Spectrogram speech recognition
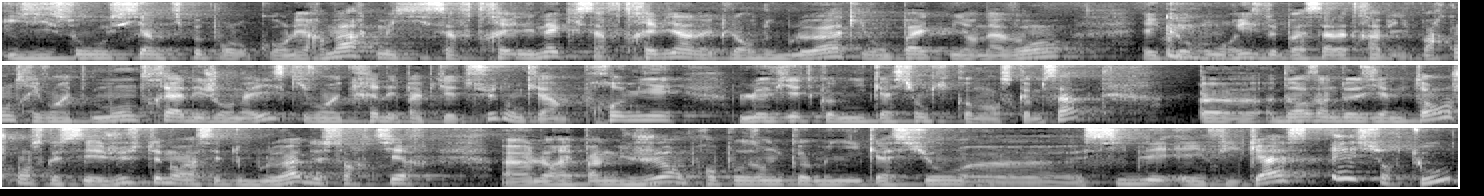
Ils y sont aussi un petit peu pour qu'on les remarque, mais ils savent très, les mecs ils savent très bien avec leur double A qu'ils vont pas être mis en avant et qu'on risque de passer à la trappe. Par contre, ils vont être montrés à des journalistes qui vont écrire des papiers dessus. Donc il y a un premier levier de communication qui commence comme ça. Euh, dans un deuxième temps, je pense que c'est justement à ces AA de sortir euh, leur épingle du jeu en proposant une communication euh, ciblée et efficace et surtout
